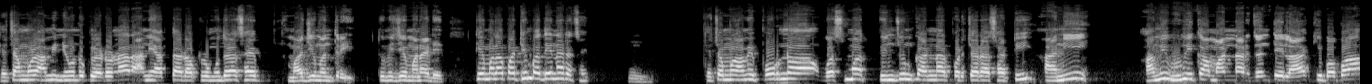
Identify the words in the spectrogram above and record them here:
त्याच्यामुळे आम्ही निवडणूक लढवणार आणि आता डॉक्टर मुद्रा साहेब माजी मंत्री तुम्ही जे म्हणाले ते मला पाठिंबा देणारच आहेत. त्याच्यामुळे आम्ही पूर्ण वसमत पिंजून काढणार प्रचारासाठी आणि आम्ही भूमिका मांडणार जनतेला की बाबा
